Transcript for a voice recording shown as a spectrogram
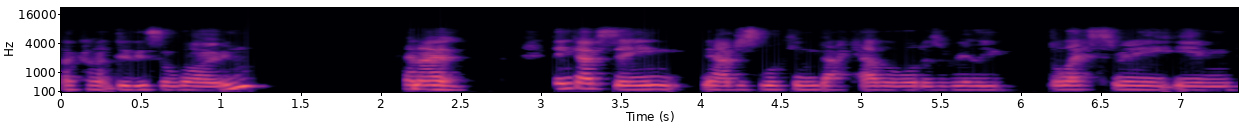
i can't do this alone and mm. i think I've seen now, just looking back, how the Lord has really blessed me in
